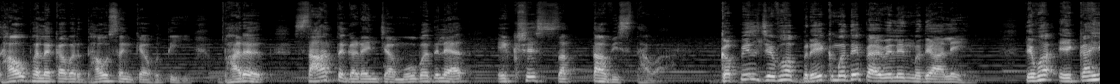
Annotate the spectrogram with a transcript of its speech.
धाव फलकावर धाव संख्या होती. भारत सात गड्यांच्या मोबदल्यात एकशे सत्तावीस धावा. कपिल जेव्हा ब्रेकमध्ये पॅवेलियनमध्ये आले तेव्हा एकाही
